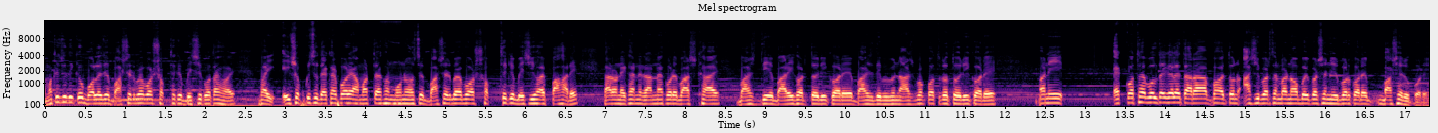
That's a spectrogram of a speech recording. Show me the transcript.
আমাকে যদি কেউ বলে যে বাঁশের ব্যবহার সব থেকে বেশি কোথায় হয়, ভাই, এই সব কিছু দেখার পরে আমার তো এখন মনে হচ্ছে বাঁশের ব্যবহার সব থেকে বেশি হয় পাহাড়ে। কারণ এখানে রান্না করে বাঁশ খায়, বাঁশ দিয়ে বাড়িঘর তৈরি করে, বাঁশ দিয়ে বিভিন্ন আসবাবপত্র তৈরি করে। মানে এক কথায় বলতে গেলে তারা হয়তো আশি পার্সেন্ট বা নব্বই পার্সেন্ট নির্ভর করে বাঁশের উপরে।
